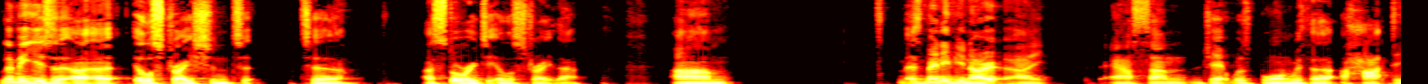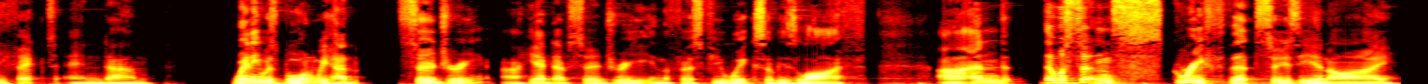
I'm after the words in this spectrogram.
Let me use an illustration to, to, a story to illustrate that. Um, as many of you know, uh, our son Jet was born with a, a heart defect, and um, when he was born, we had surgery. Uh, he had to have surgery in the first few weeks of his life. Uh, and there was certain grief that Susie and I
